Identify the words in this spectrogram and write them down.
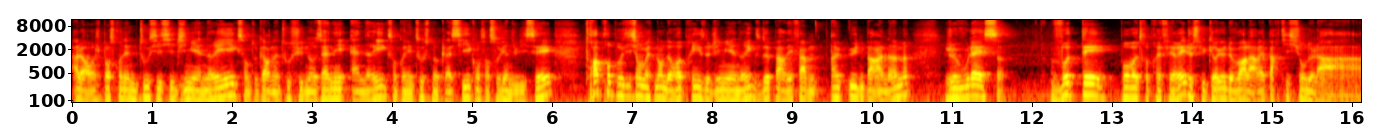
alors je pense qu'on aime tous ici Jimi Hendrix, en tout cas on a tous eu nos années Hendrix, on connaît tous nos classiques, on s'en souvient du lycée. Trois propositions maintenant de reprise de Jimi Hendrix, deux par des femmes, une par un homme. Je vous laisse Votez pour votre préféré. Je suis curieux de voir la répartition euh,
